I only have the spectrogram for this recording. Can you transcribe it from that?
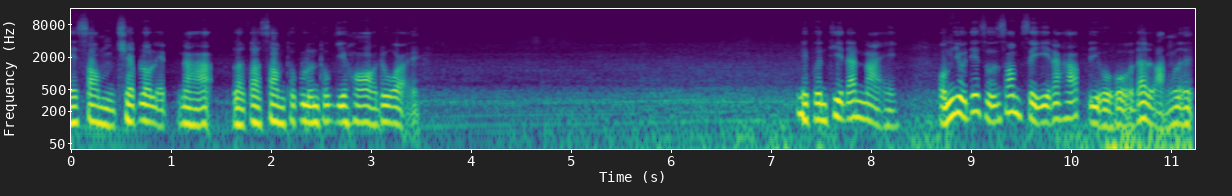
นี่ซ่อมเชฟโรเลตนะฮะ แล้วก็ซ่อมทุกรุ่นทุกยี่ห้อด้วยในพื้นที่ด้านใน ผมอยู่ที่ศูนย์ซ่อมสีนะครับ อยู่ด้านหลังเลย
